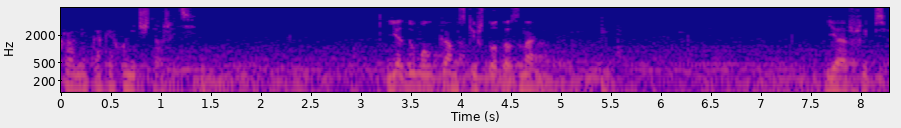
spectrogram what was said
кроме как их уничтожить. Я думал, Камский что-то знает. Я ошибся.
